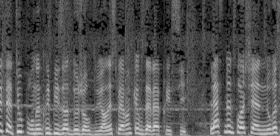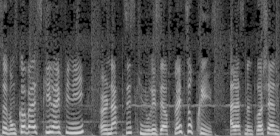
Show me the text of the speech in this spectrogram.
C'était tout pour notre épisode d'aujourd'hui, en espérant que vous avez apprécié. La semaine prochaine, nous recevons Kowalski l'Infini, un artiste qui nous réserve plein de surprises. À la semaine prochaine!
